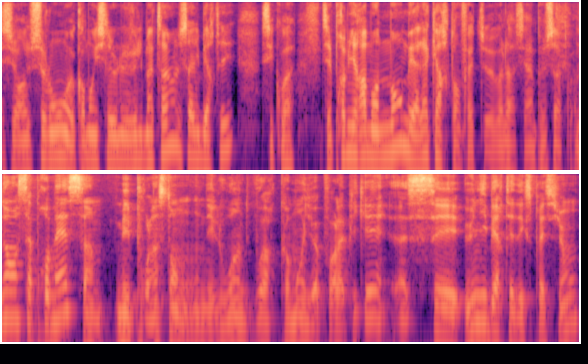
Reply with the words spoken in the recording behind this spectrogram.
selon euh, comment il s'est levé le matin, sa liberté? C'est quoi? C'est le premier amendement, mais à la carte, en fait. Euh, voilà, c'est un peu ça. Non, sa promesse, mais pour l'instant, on est loin de voir comment il va pouvoir l'appliquer, euh, c'est une liberté d'expression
